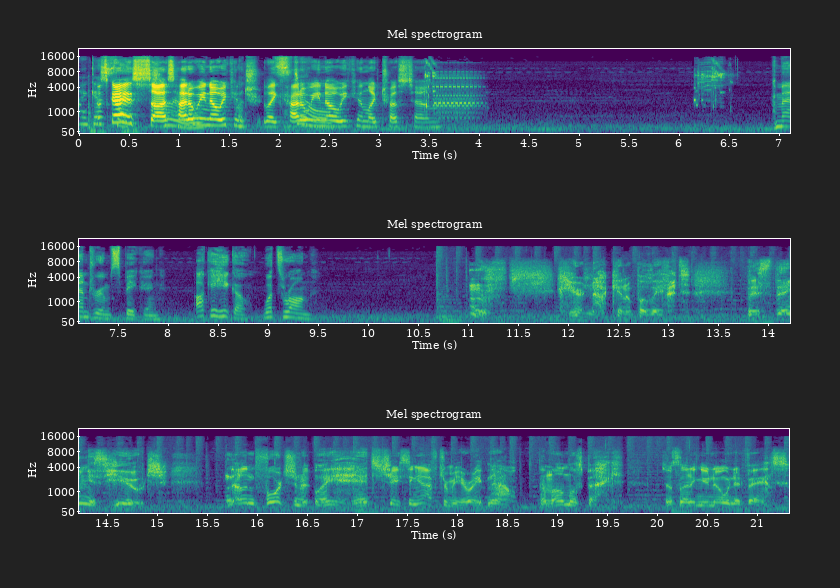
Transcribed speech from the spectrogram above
I guess This guy is that's sus. How do we know we can, tr like, how do we know we can, like, trust him? Command room speaking. Akihiko, what's wrong? You're not gonna believe it. This thing is huge. Unfortunately, it's chasing after me right now. I'm almost back. Just letting you know in advance.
